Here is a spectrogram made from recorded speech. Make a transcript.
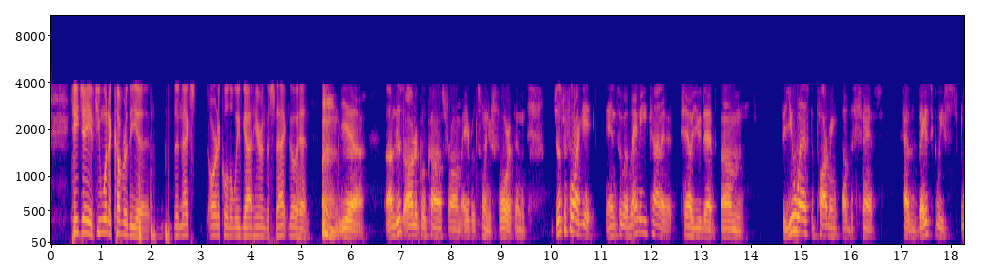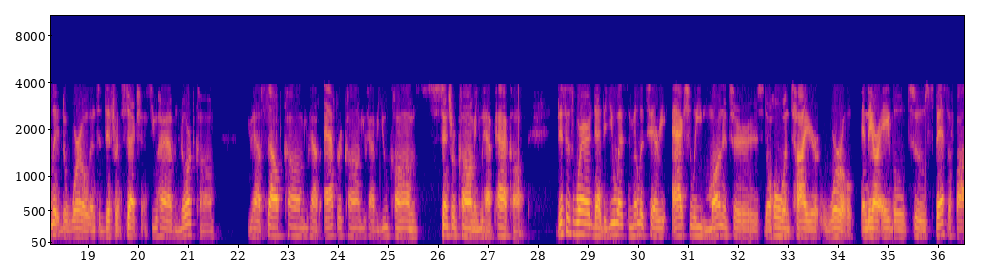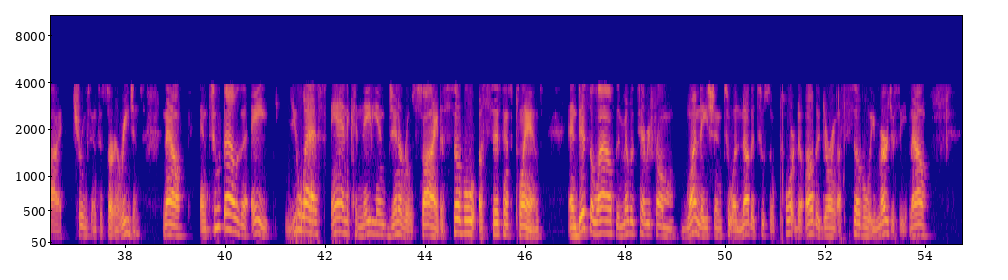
TJ, if you want to cover the uh, the next article that we've got here in the stack, go ahead. yeah, um, this article comes from April 24th, and just before I get into it, let me kind of tell you that um, the U.S. Department of Defense has basically split the world into different sections. You have NORTHCOM, you have SOUTHCOM, you have AFRICOM, you have EUCOM, CENTRALCOM and you have PACOM. This is where that the U.S. military actually monitors the whole entire world, and they are able to specify troops into certain regions. Now, in 2008, U.S. and Canadian generals signed a civil assistance plan, And this allows the military from one nation to another to support the other during a civil emergency. Now,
